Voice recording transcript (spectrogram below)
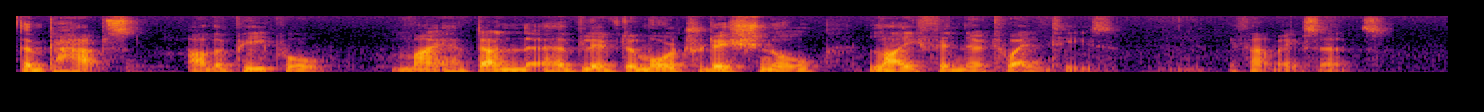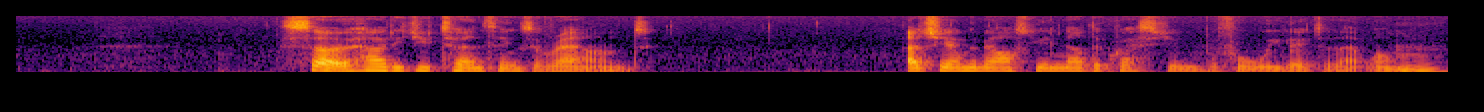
than perhaps other people might have done that have lived a more traditional life in their 20s, if that makes sense. So, how did you turn things around? Actually, I'm going to ask you another question before we go to that one.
